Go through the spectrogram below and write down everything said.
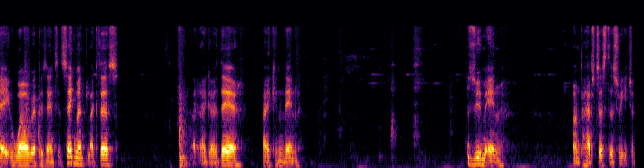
a well-represented segment like this, and I go there, I can then zoom in on perhaps just this region.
